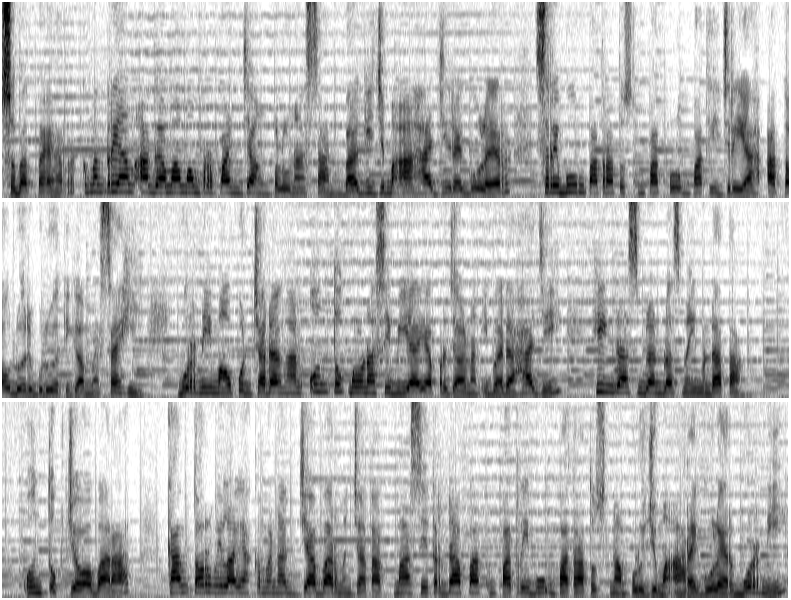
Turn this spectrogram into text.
Sobat PR, Kementerian Agama memperpanjang pelunasan bagi jemaah haji reguler 1444 Hijriah atau 2023 Masehi, murni maupun cadangan untuk melunasi biaya perjalanan ibadah haji hingga 19 Mei mendatang. Untuk Jawa Barat, Kantor Wilayah Kemenag Jabar mencatat masih terdapat 4.460 jemaah reguler murni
